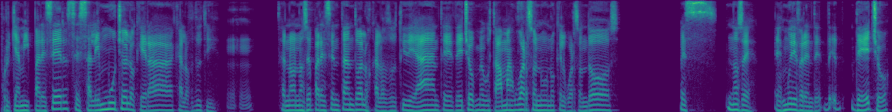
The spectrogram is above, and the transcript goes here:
porque a mi parecer se sale mucho de lo que era Call of Duty. O sea, no, no se parecen tanto a los Call of Duty de antes. De hecho, me gustaba más Warzone 1 que el Warzone 2. Pues, no sé, es muy diferente. De, de hecho,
